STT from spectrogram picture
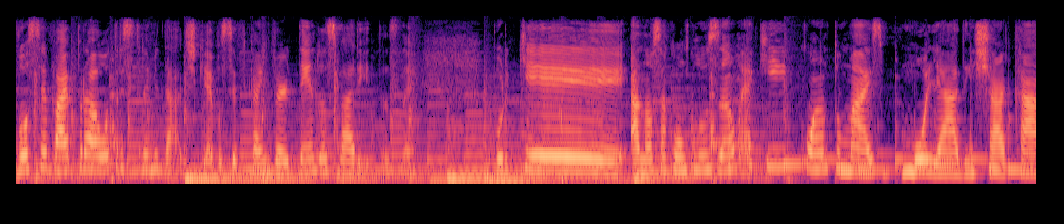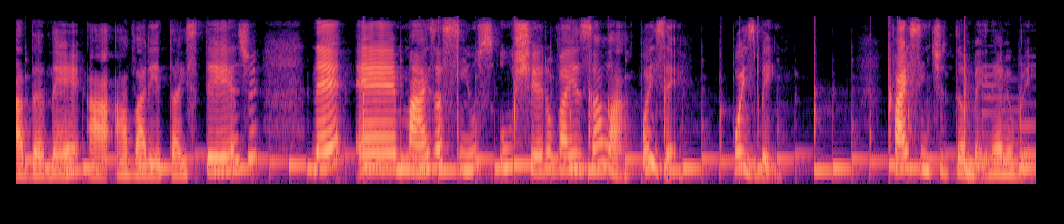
você vai para outra extremidade, que é você ficar invertendo as varetas, né? Porque a nossa conclusão é que quanto mais molhada, encharcada, né, a, a vareta esteja, né, é mais assim os, o cheiro vai exalar. Pois é, pois bem, faz sentido também, né, meu bem?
